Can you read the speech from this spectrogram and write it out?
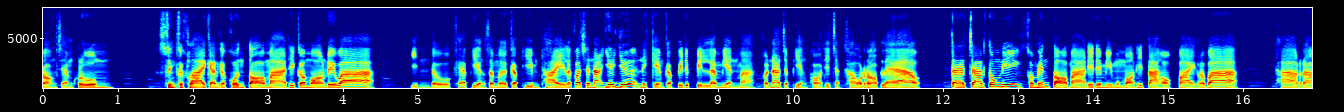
รองแชมป์กลุ่มซึ่งก็คล้ายกันกับคนต่อมาที่ก็มองด้วยว่า อินโดแค่เพียงเสมอกับทีมไทย แล้วก็ชนะเยอะๆ ในเกมกับฟิลิปปินส์และเมียนมา ก็น่าจะเพียงพอที่จะเข้ารอบแล้ว แต่จากตรงนี้คอมเมนต์ต่อมาที่ได้มีมุมมองที่ต่างออกไปครับว่า ถ้าเรา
